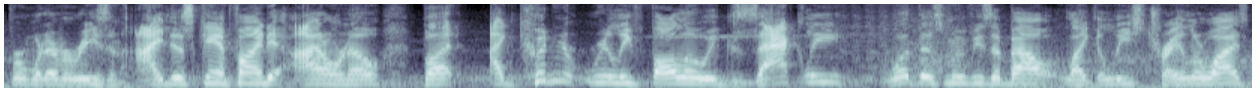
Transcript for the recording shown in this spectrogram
for whatever reason, I just can't find it. I don't know. But I couldn't really follow exactly what this movie's about, like at least trailer wise,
